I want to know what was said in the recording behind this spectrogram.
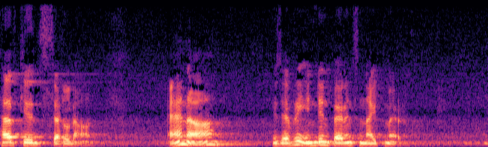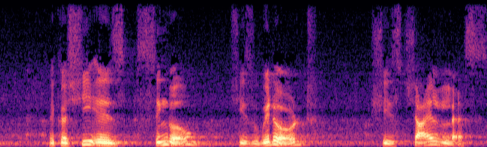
have kids, settle down. Anna is every Indian parent's nightmare because she is single, she's widowed, she's childless,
